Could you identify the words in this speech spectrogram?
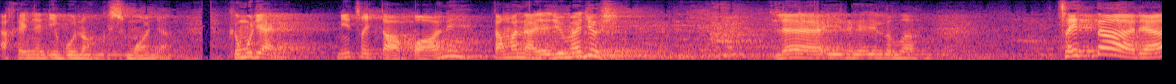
Akhirnya dibunuh kesemuanya. Kemudian ni cerita apa ni? Tang mana ya Majus? La ilaha illallah cerita dia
